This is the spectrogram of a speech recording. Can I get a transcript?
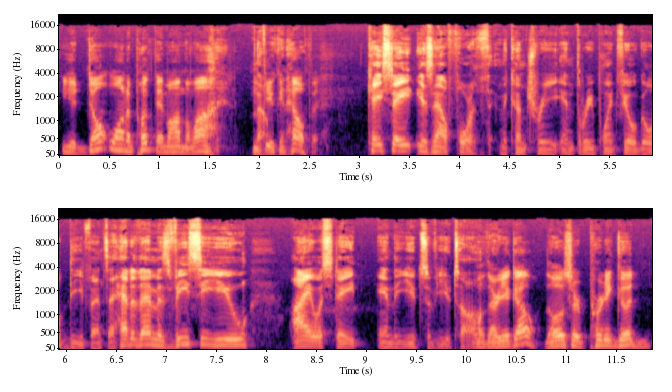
You don't want to put them on the line no. if you can help it. K State is now fourth in the country in three point field goal defense. Ahead of them is VCU, Iowa State, and the Utes of Utah. Well, there you go. Those are pretty good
